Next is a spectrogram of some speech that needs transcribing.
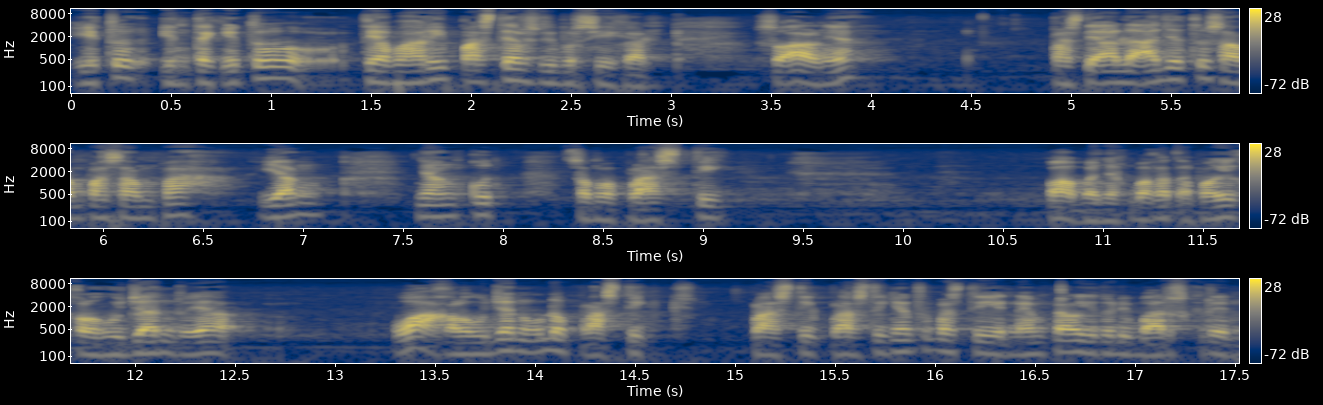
itu intake itu tiap hari pasti harus dibersihkan. Soalnya pasti ada aja tuh sampah-sampah yang nyangkut sama plastik. Wah, banyak banget apalagi kalau hujan tuh ya. Wah, kalau hujan udah plastik. Plastik-plastiknya tuh pasti nempel gitu di bar screen.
